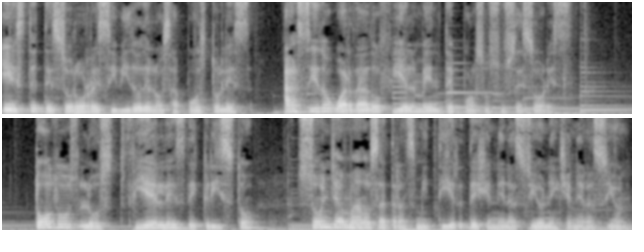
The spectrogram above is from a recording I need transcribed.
Este tesoro recibido de los apóstoles ha sido guardado fielmente por sus sucesores. Todos los fieles de Cristo son llamados a transmitir de generación en generación,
